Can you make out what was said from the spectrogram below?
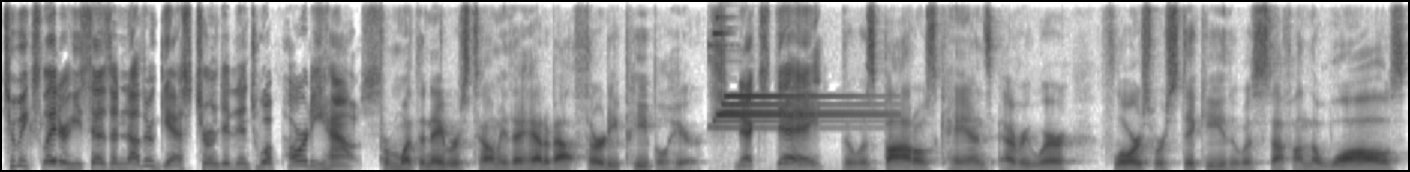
Two weeks later, he says another guest turned it into a party house. From what the neighbors tell me, they had about 30 people here. Next day, there was bottles, cans everywhere. Floors were sticky. There was stuff on the walls.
